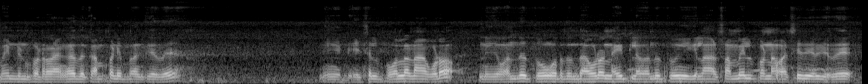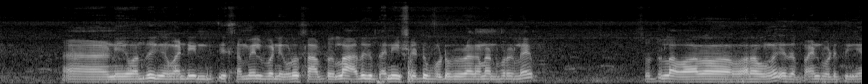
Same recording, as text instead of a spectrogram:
மெயின்டைன் பண்ணுறாங்க அது கம்பெனி பங்க் இது. நீங்கள் டீசல் போடலனா கூட நீங்கள் வந்து தூங்குறது இருந்தால் கூட நைட்டில் வந்து தூங்கிக்கலாம். சமையல் பண்ண வசதி இருக்குது. நீங்கள் வந்து இங்கே வண்டி நிறுத்தி சமையல் பண்ணி கூட சாப்பிட்டுக்கலாம். அதுக்கு தனி ஷெட்டு போட்டுருக்குறாங்க நண்பர்களே. சுற்றுலா வர வரவங்க இதை பயன்படுத்திங்க.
